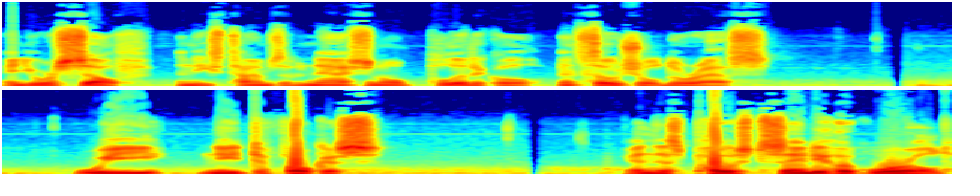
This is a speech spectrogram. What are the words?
and yourself in these times of national, political, and social duress. We need to focus. In this post Sandy Hook world,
